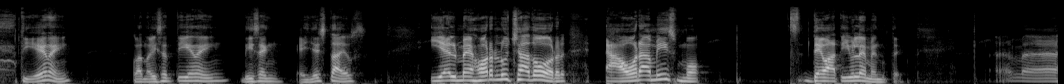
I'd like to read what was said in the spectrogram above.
TNA, cuando dicen TNA, dicen AJ Styles. Y el mejor luchador ahora mismo, Debatiblemente. Eh.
